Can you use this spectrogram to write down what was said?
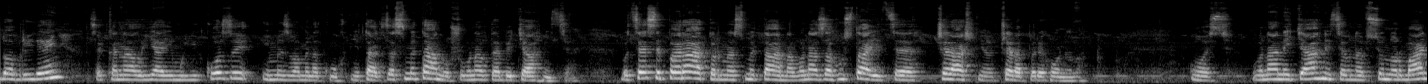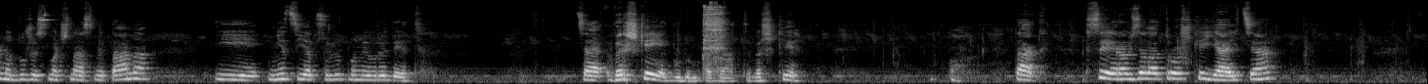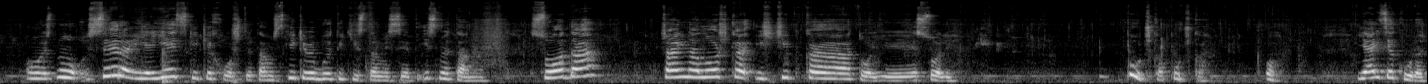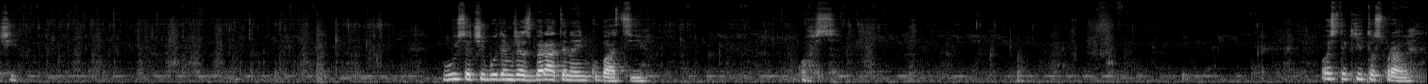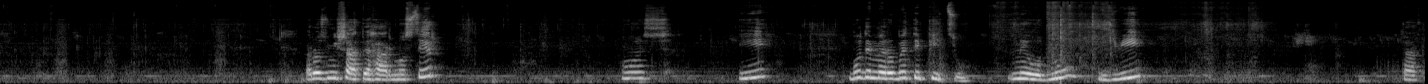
Добрий день, це канал Я і мої кози, і ми з вами на кухні. Так, за сметану, що вона в тебе тягнеться. Бо це сепараторна сметана, вона загустає, це вчорашня, вчора перегонила. Ось, вона не тягнеться, вона все нормально, дуже смачна сметана. І ніц їй абсолютно не вредить. Це вершки, як будемо казати, вершки. О, Так, сира взяла трошки, яйця. Ось, ну, сира і яєць, скільки хочете, там, скільки ви будете тіста місити, і сметана. Сода, чайна ложка і щіпка тої солі. Пучка, пучка. О, яйця курачі. Гусячі будемо вже збирати на інкубації. Ось. Ось такі то справи. Розмішати гарно сир. Ось. І будемо робити піцу. Не одну, дві. Так.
